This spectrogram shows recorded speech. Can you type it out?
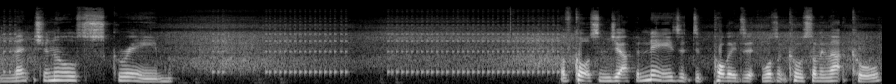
Dimensional Scream. Of course, in Japanese, it probably wasn't called something that cool.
